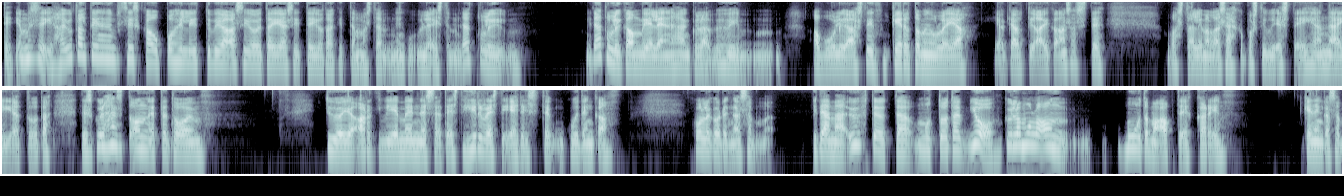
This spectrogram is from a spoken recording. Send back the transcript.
tekemisissä. Ihan juteltiin siis kauppoihin liittyviä asioita ja sitten jotakin tämmöistä niin kuin yleistä, mitä tuli, mitä tulikaan mieleen. Hän kyllä hyvin avuliaasti kertoi minulle ja, ja käytti aikaansa sitten vastailemalla sähköpostiviesteihin ja näin. Ja tuota, kyllähän sitten on, että tuo työ ja arki vie mennessä, että ei sitten hirveästi ehdi sitten kuitenkaan kollegoiden kanssa pitämään yhteyttä. Mutta tuota, joo, kyllä mulla on muutama apteekkari, kenen kanssa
